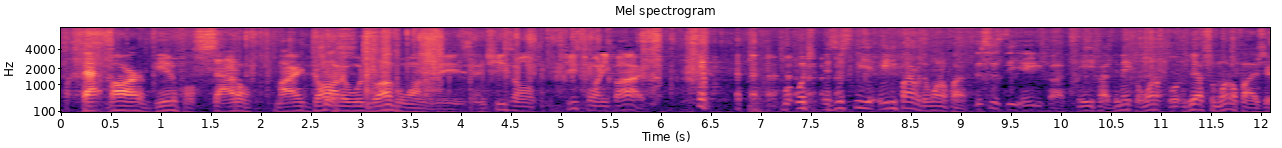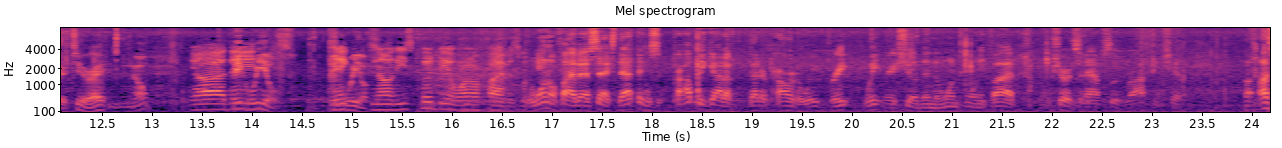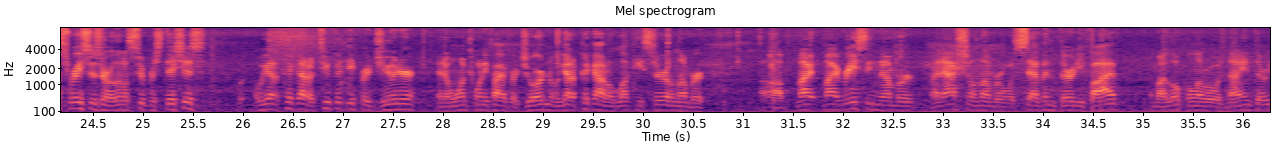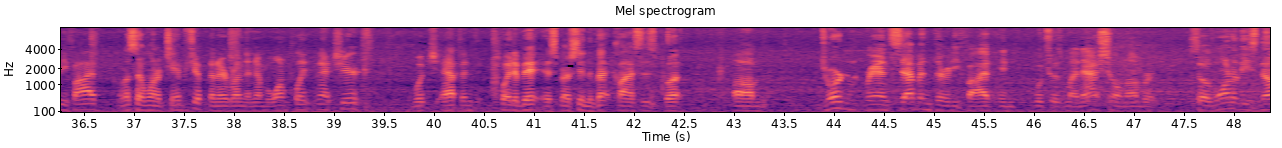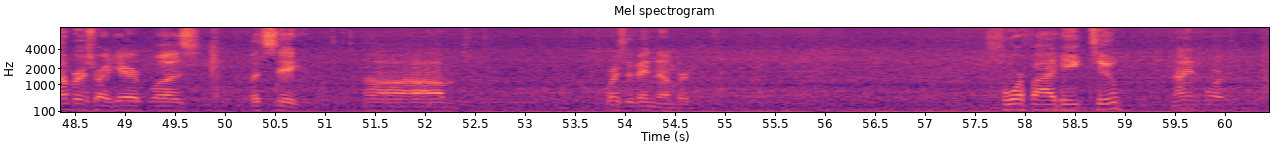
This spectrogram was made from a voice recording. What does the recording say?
Fat bar, beautiful saddle. My daughter would love one of these, and she's on. She's 25. Which is this the 85 or the 105? This is the 85. 85. They make a one. We have some 105s here too, right? Nope. Yeah, they, Big wheels. Big they- wheels. No, these could be a 105 as well. The 105 SX. That thing's probably got a better power to weight weight, weight ratio than the 125. I'm sure it's an absolute rocket ship. Uh, us racers are a little superstitious. We got to pick out a 250 for Junior and a 125 for Jordan. We got to pick out a lucky serial number. Uh, my my racing number, my national number was 735, and my local number was 935. Unless I won a championship, then I run the number one plate next year, which happened quite a bit, especially in the vet classes. But um, Jordan ran 735, in, which was my national number. So one of these numbers right here was, let's see, um, where's the VIN number? 4582 94.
